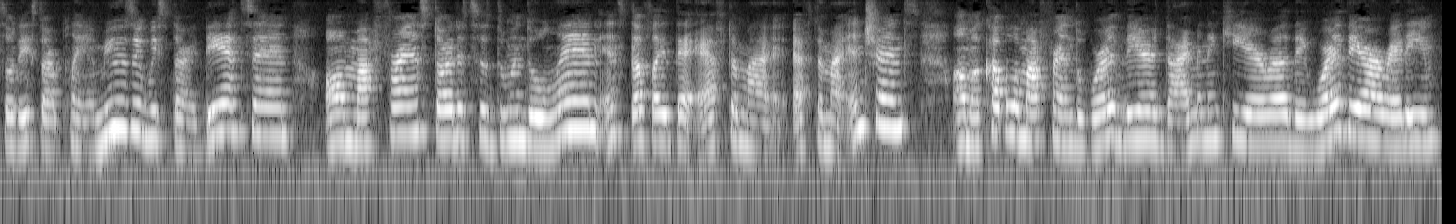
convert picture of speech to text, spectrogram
So they start playing music, we start dancing. All my friends started to dwindle in and stuff like that after my after my entrance. Um, a couple of my friends were there, Diamond and Kiera. They were there already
